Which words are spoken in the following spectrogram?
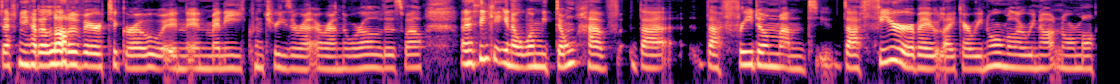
definitely had a lot of air to grow in, in many countries around, around the world as well. And I think you know when we don't have that that freedom and that fear about like are we normal, are we not normal,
